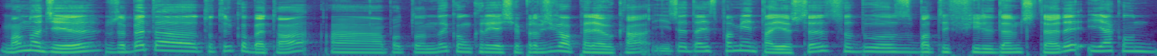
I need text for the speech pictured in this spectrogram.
Mam nadzieję, że beta to tylko beta, a pod myką kryje się prawdziwa perełka i że DICE pamięta jeszcze, co było z Battlefieldem 4 i jaką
